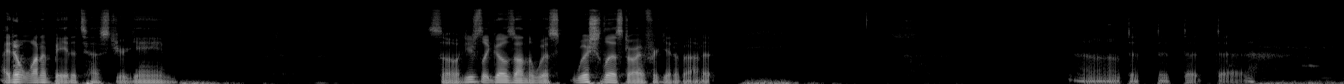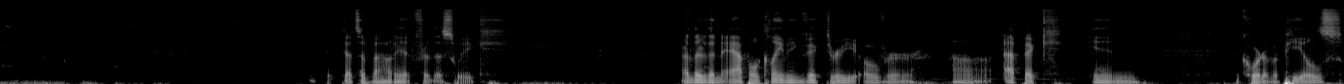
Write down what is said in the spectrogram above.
I don't want to beta test your game. So it usually goes on the wish list, or I forget about it. Da, da, da, I think that's about it for this week. Other than Apple claiming victory over uh, Epic in the Court of Appeals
